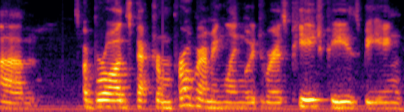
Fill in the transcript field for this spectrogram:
um, a broad spectrum programming language, whereas PHP is being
